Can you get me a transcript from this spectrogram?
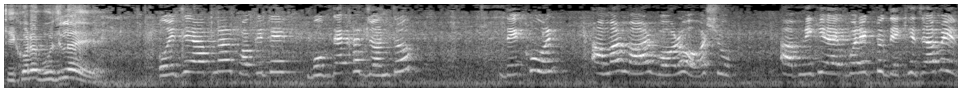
কি করে বুঝলে? ওই যে আপনার পকেটে বুক দেখার যন্ত্র? দেখুন আমার মার বড় অসুখ। আপনি কি একবার একটু দেখে যাবেন?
